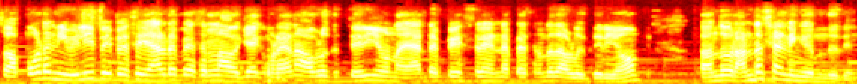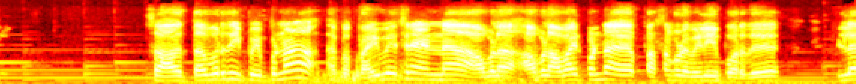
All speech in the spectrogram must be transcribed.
சோ அப்போ கூட நீ வெளியே போய் பேச யார்கிட்ட பேசலாம் அவ கேட்க மாட்டா. ஏன்னா அவளுக்கு தெரியும். நான் யார்கிட்ட பேசுறேன் என்ன பேசுறது அவளுக்கு தெரியும். அந்த ஒரு அண்டர்ஸ்டாண்டிங் இருந்தது. சோ அதை தவிர்த்து இப்ப எப்படின்னா இப்ப பிரைவேசினா என்ன? அவளை அவளை அவாய்ட் பண்ண பசங்க கூட வெளியே போறது. இல்ல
